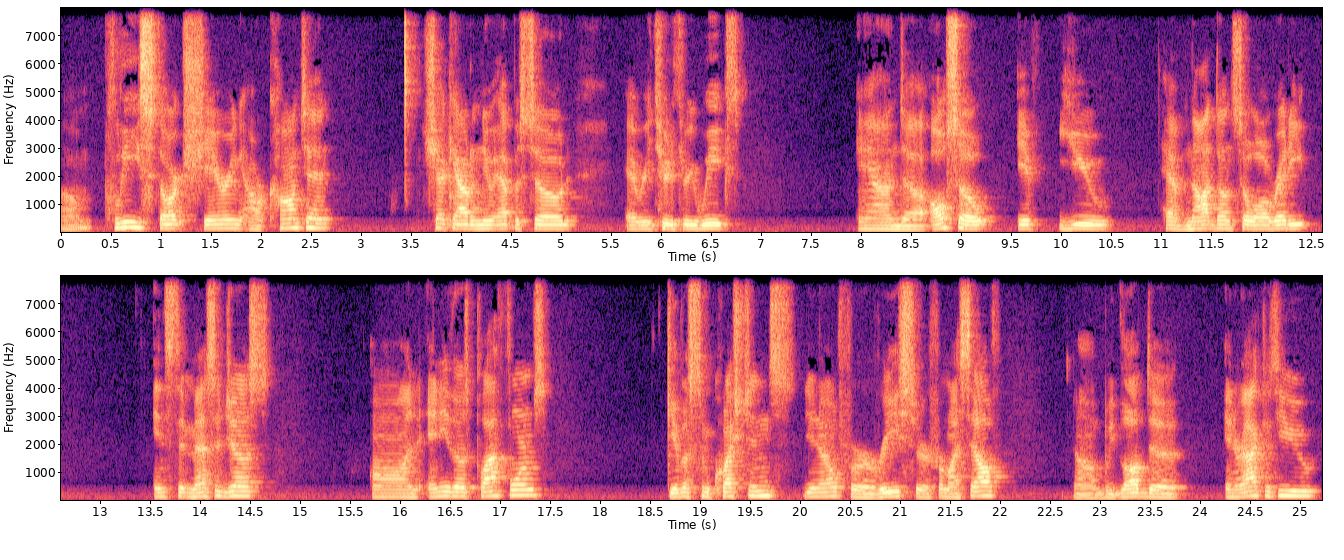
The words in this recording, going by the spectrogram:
Um, please start sharing our content. Check out a new episode every two to three weeks. And uh, also, if you have not done so already, instant message us on any of those platforms. Give us some questions, you know, for Reese or for myself. Um, we'd love to interact with you,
